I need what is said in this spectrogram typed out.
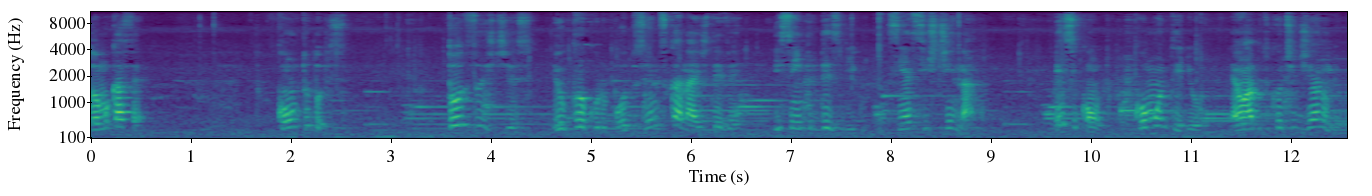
tomo café. Conto 2. Todos os dias eu procuro por 200 canais de TV e sempre desligo, sem assistir nada. Esse conto, como o anterior, é um hábito cotidiano meu,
